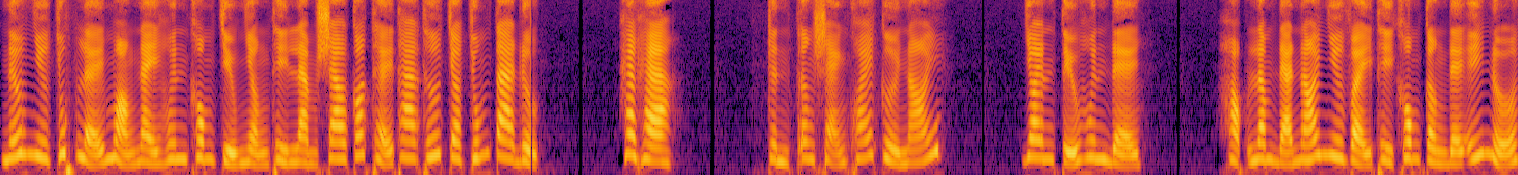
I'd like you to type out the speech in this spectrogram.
Nếu như chút lễ mọn này huynh không chịu nhận thì làm sao có thể tha thứ cho chúng ta được. Ha ha. Trình Tân sảng khoái cười nói. Do anh tiểu huynh đệ. Học Lâm đã nói như vậy thì không cần để ý nữa,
